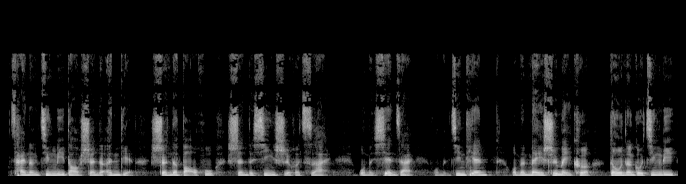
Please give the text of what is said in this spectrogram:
才能经历到神的恩典、神的保护、神的信实和慈爱。我们现在，我们今天，我们每时每刻都能够经历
